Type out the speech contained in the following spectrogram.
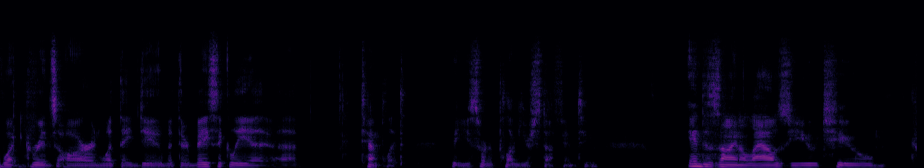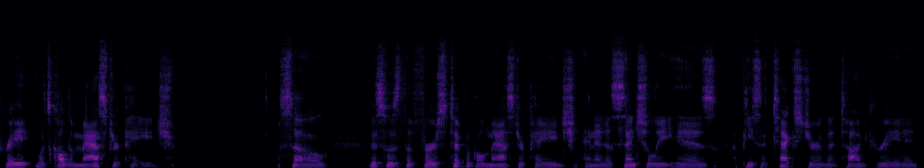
what grids are and what they do, but they're basically a, a, template that you sort of plug your stuff into. InDesign allows you to create what's called a master page. So this was the first typical master page, and it essentially is a piece of texture that Todd created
